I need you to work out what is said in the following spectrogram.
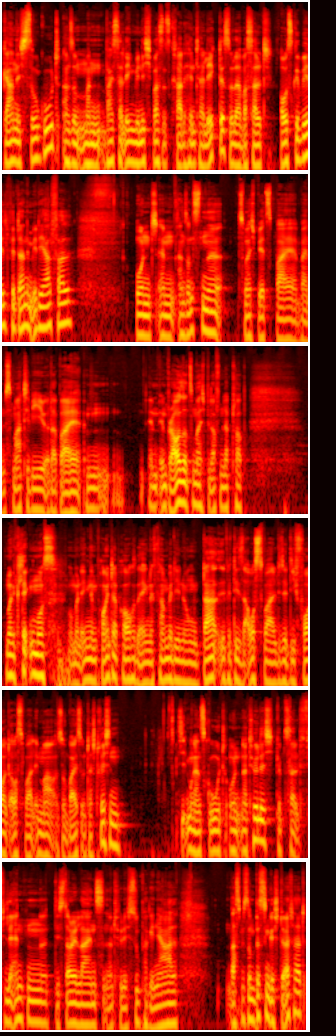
gar nicht so gut. Also man weiß halt irgendwie nicht, was jetzt gerade hinterlegt ist oder was halt ausgewählt wird dann im Idealfall. Und ähm, ansonsten, äh, zum Beispiel jetzt bei, beim Smart TV oder bei im, im, im Browser zum Beispiel auf dem Laptop, wo man klicken muss, wo man irgendeinen Pointer braucht oder irgendeine Fernbedienung, da wird diese Auswahl, diese Default-Auswahl immer so weiß unterstrichen. Sieht man ganz gut. Und natürlich gibt es halt viele Enden. Die Storylines sind natürlich super genial. Was mich so ein bisschen gestört hat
